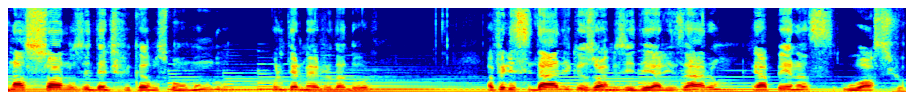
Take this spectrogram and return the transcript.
Nós só nos identificamos com o mundo por intermédio da dor. A felicidade que os homens idealizaram é apenas o ócio.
